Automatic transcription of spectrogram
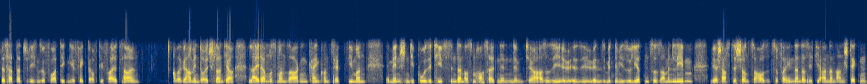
das hat natürlich einen sofortigen Effekt auf die Fallzahlen. Aber wir haben in Deutschland ja leider, muss man sagen, kein Konzept, wie man Menschen, die positiv sind, dann aus dem Haushalt nimmt. Ja, also sie, sie, wenn sie mit einem Isolierten zusammenleben, wer schafft es schon zu Hause zu verhindern, dass sich die anderen anstecken,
